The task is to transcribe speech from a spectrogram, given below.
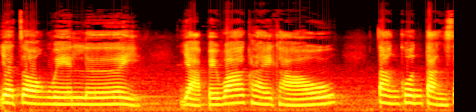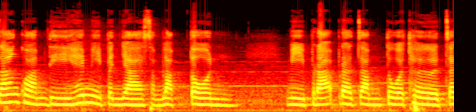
อย่าจองเวรเลย อย่าไปว่าใครเขา ต่างคนต่างสร้างความดีให้มีปัญญาสำหรับตน มีพระประจำตัวเธอจะ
